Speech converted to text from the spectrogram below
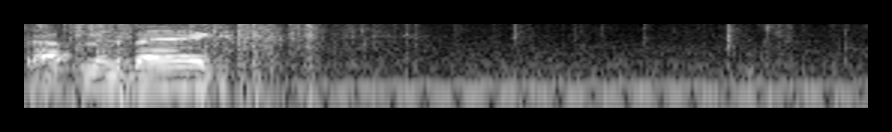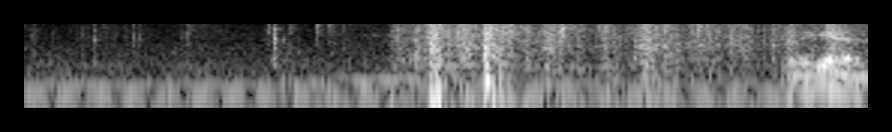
Drop them in the bag. And again,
